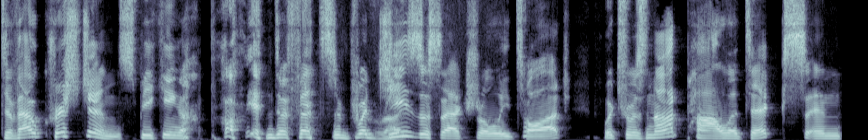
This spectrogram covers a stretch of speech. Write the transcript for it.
devout Christians speaking up in defense of what Right. Jesus actually taught, which was not politics and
